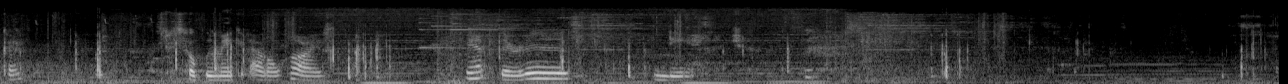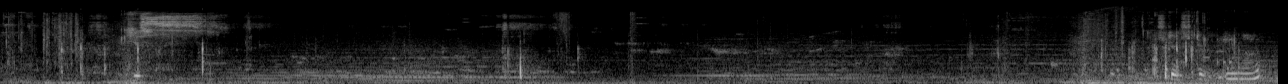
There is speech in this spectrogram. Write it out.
Okay. Just hope we make it out alive. Yep, there it is. Indiana Yes. Let's just do emote.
